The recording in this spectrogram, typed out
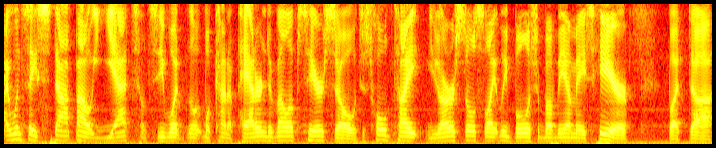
I wouldn't say stop out yet. Let's see what what kind of pattern develops here. So just hold tight. You are still slightly bullish above the MAs here, but uh,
